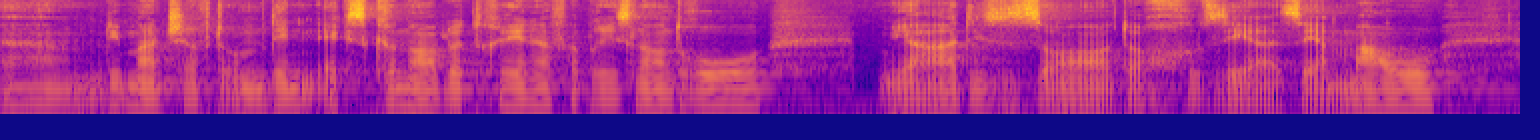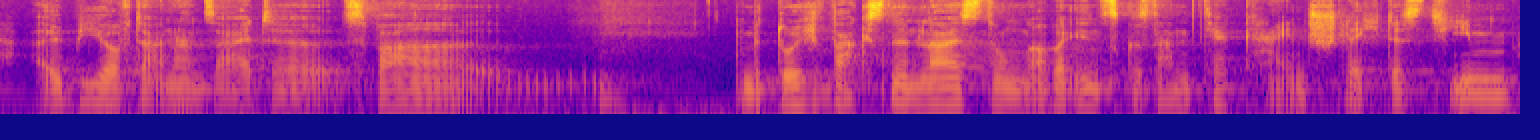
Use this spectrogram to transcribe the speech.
Ähm, die Mannschaft um den Ex-Grenoble-Trainer Fabrice Landreau, ja, die Saison doch sehr, sehr mau. Albi auf der anderen Seite zwar mit durchwachsenen Leistungen, aber insgesamt ja kein schlechtes Team.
